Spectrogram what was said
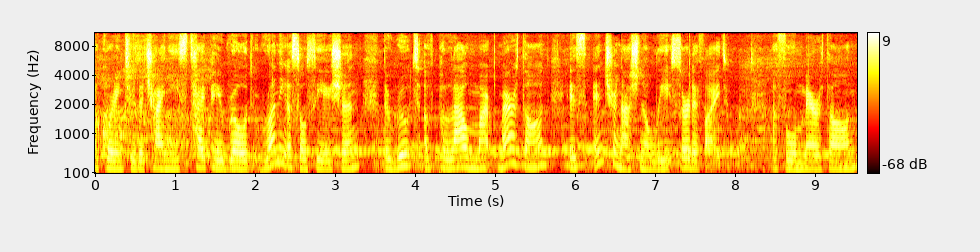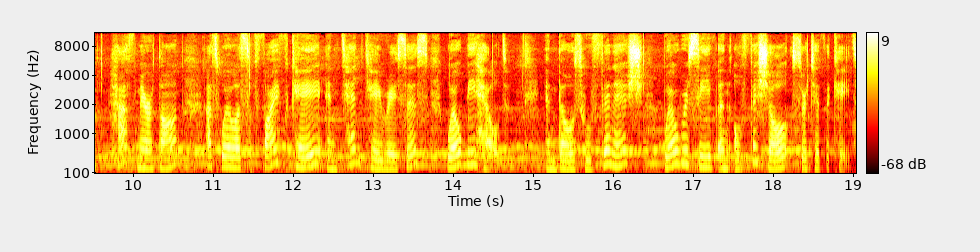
According to the Chinese Taipei Road Running Association, the route of Palau Mar Marathon is internationally certified. A full marathon, half marathon, as well as 5K and 10K races will be held, and those who finish will receive an official certificate.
